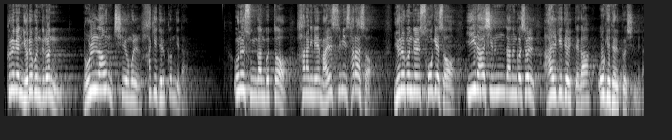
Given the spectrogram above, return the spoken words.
그러면 여러분들은 놀라운 체험을 하게 될 겁니다. 어느 순간부터 하나님의 말씀이 살아서 여러분들 속에서 일하신다는 것을 알게 될 때가 오게 될 것입니다.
